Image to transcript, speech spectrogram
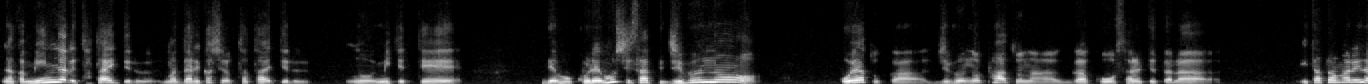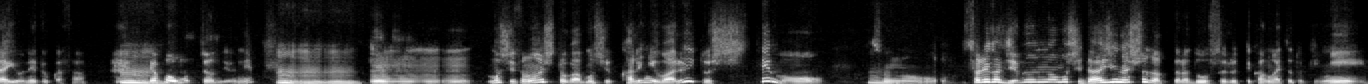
なんかみんなで叩いてる、まあ誰かしら叩いてるのを見てて、でもこれもしさって自分の親とか自分のパートナーがこうされてたら、いたたまれないよねとかさ、うん。やっぱ思っちゃうんだよね。うんうんうんうんうんうん。もしその人がもし仮に悪いとしても、うん。そのそれが自分のもし大事な人だったらどうするって考えた時に、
